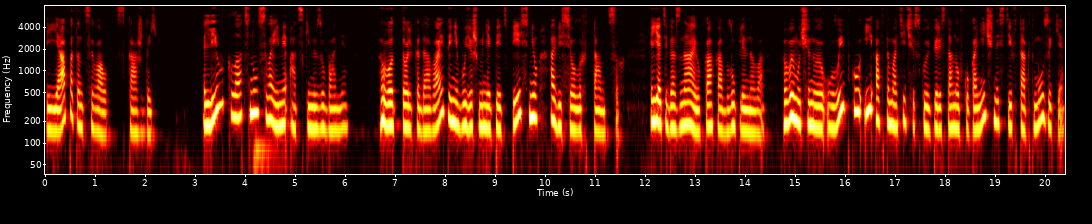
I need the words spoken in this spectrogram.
Я потанцевал с каждой. Лил клацнул своими адскими зубами. «Вот только давай ты не будешь мне петь песню о веселых танцах. Я тебя знаю, как облупленного. Вымученную улыбку и автоматическую перестановку конечностей в такт музыки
